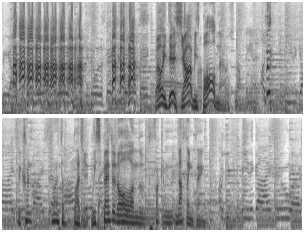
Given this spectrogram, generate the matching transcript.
Maybe I could be the one who catches all the fishes in a big Well, he did his job. He's bald now. There's nothing in it. Or you could be the guys We couldn't. We don't have the budget. We spent it all on the fucking nothing thing. Or you could be the guys who work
